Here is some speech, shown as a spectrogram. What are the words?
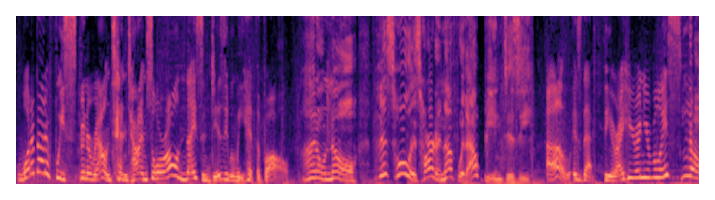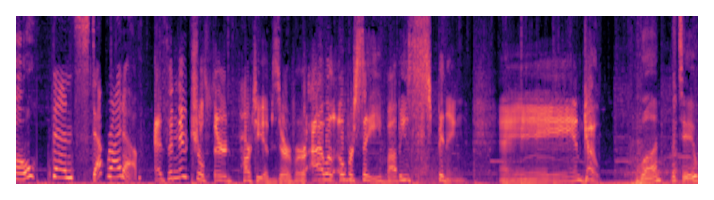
What about if we spin around 10 times so we're all nice and dizzy when we hit the ball? I don't know. This hole is hard enough without being dizzy. Oh, is that fear I hear in your voice? No. Then step right up. As the neutral third party observer, I will oversee Bobby's spinning. And go! One, two,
